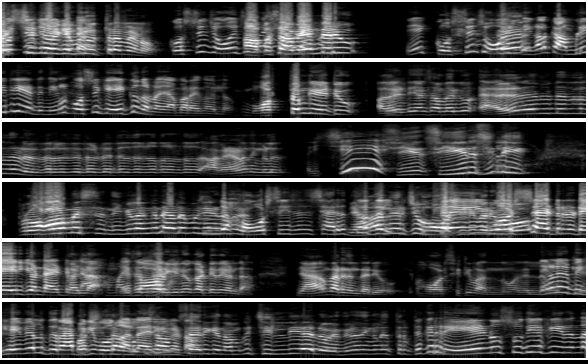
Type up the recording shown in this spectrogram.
ക്വസ്റ്റ്യൻ ചോദിക്കുമ്പോൾ ഉത്തരം വേണോ? ക്വസ്റ്റ്യൻ അപ്പൊ സമയം തരൂ. ക്വസ്റ്റ്യൻ ചോദിച്ചു നിങ്ങൾ കംപ്ലീറ്റ് ചെയ്യട്ടെ. നിങ്ങൾ ക്വസ്റ്റ്യൻ കേൾക്കുന്നുണ്ടോ ഞാൻ പറയുന്നല്ലോ മൊത്തം കേട്ടു. അതുകൊണ്ട് ഞാൻ സംസാരിക്കും. അങ്ങനെയാണോ നിങ്ങൾ. സീരിയസ്ലി പ്രോമിസ് നിങ്ങൾ എങ്ങനെയാണ് ഞാൻ പറഞ്ഞു എനിക്ക് തരുമോ ഹോട്ട് സിറ്റി വന്നു നിങ്ങളൊരു ബിഹേവിയർ തെറാപ്പിക്ക് സംസാരിക്കാം നമുക്ക് ചില്ലിയാലോ എന്തിനാ നിങ്ങൾ ഇത്ര രേണുസുതി ഒക്കെ ഇരുന്ന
